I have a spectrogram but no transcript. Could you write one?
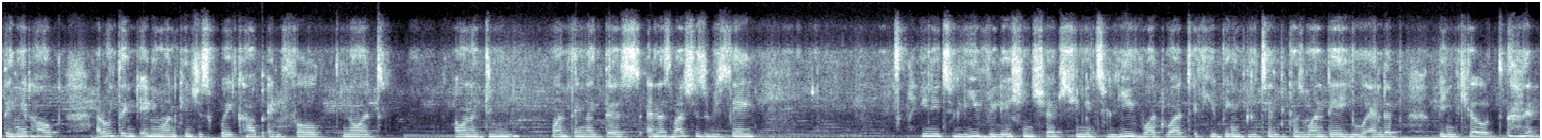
They need help. I don't think anyone can just wake up and feel, you know what, I want to do one thing like this. And as much as we say, you need to leave relationships, you need to leave what what if you're being beaten because one day you will end up being killed. then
